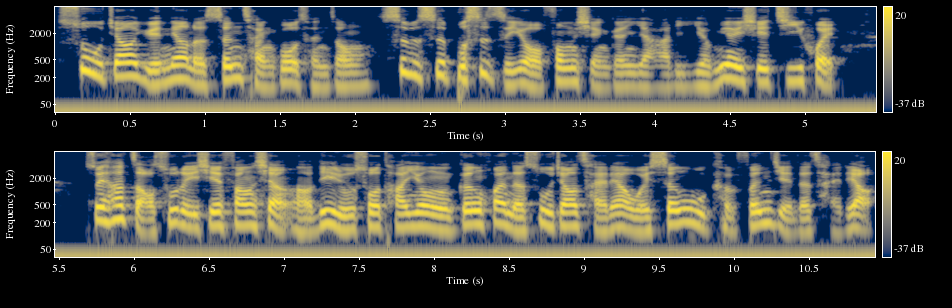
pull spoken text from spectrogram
塑胶原料的生产过程中，是不是不是只有风险跟压力，有没有一些机会？所以他找出了一些方向啊，例如说，他用更换的塑胶材料为生物可分解的材料。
